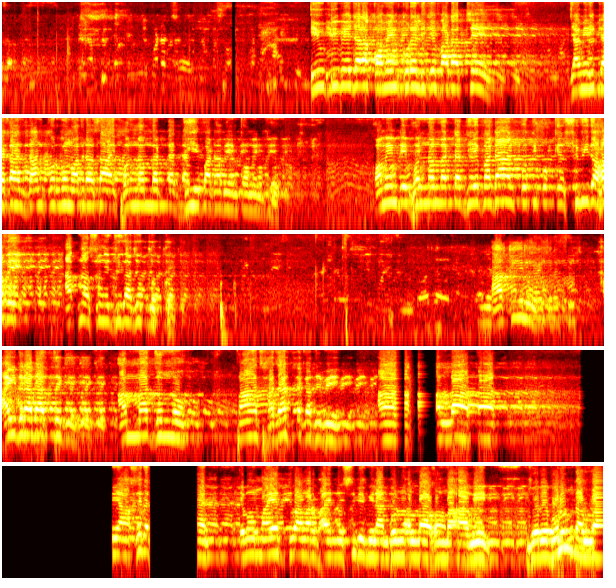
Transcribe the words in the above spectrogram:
ইউটিউবে যারা কমেন্ট করে লিখে পাঠাচ্ছেন যে আমি এই টাকা দান করব মাদ্রাসায়, ফোন নাম্বারটা দিয়ে পাঠাবেন কমেন্টে। কমেন্টে ফোন নাম্বারটা দিয়ে পাঠান, প্রতিপক্ষের সুবিধা হবে। আপনার সঙ্গে যোগাযোগ করতে। হায়দ্রাবাদ থেকে আম্মার জন্য পাঁচ হাজার টাকা দেবে। আল্লাহ তার এবং মায়ের দোয়া আমার ভাইয়ের নসিবে মিলান বলুন আল্লাহ আমিন। জোরে বলুন আল্লাহ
